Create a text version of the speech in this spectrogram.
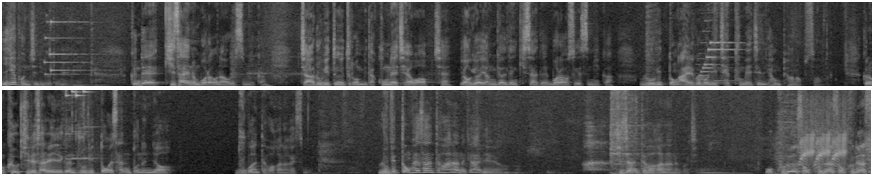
이게 본질이거든요. 근데 기사에는 뭐라고 나오겠습니까? 자, 루비똥이 들어옵니다. 국내 제화업체, 여기와 연결된 기사들 뭐라고 쓰겠습니까? 루비똥 알고 보니 제품의 질 형편없어. 그럼 그 기사를 읽은 루비똥을 산 분은요, 누구한테 화가 나겠습니까? 루비똥 회사한테 화나는 게 아니에요. 기자한테 화가 나는 거지. 뭐, 그래서, 그래서, 그래서.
